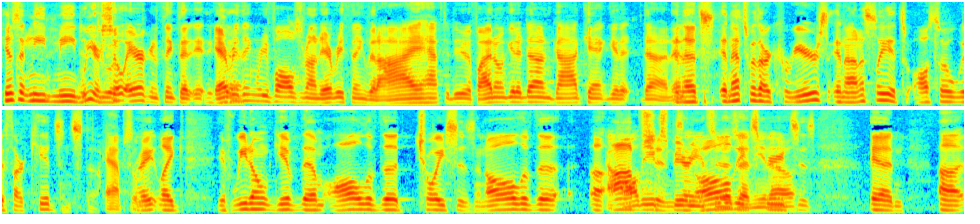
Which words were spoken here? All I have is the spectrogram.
he doesn't need me to We are so it. arrogant to think that it, exactly. everything revolves around everything that I have to do. If I don't get it done, God can't get it done. And, and that's and that's with our careers, and honestly, it's also with our kids and stuff. Absolutely. Right? Like if we don't give them all of the choices and all of the uh, all options the experiences, and all the and, experiences, you know, and uh,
